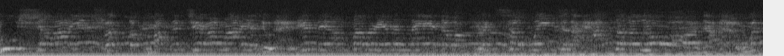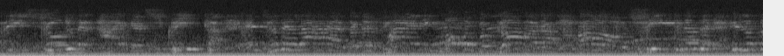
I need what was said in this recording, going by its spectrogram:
Who shall I entrust the prophet Jeremiah to? Is there a mother in the land that will press her way to the house of the Lord with these children that I can speak into their lives? A defining moment for God. Oh, Jesus, he looked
